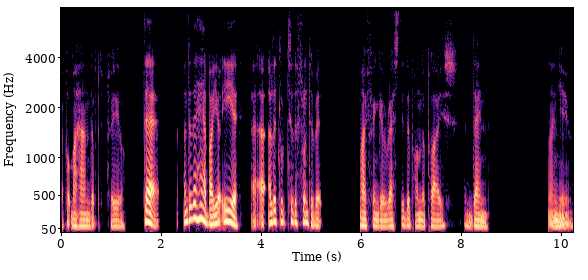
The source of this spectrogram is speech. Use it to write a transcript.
I put my hand up to feel. There, under the hair by your ear, a, a little to the front of it. My finger rested upon the place, and then I knew.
